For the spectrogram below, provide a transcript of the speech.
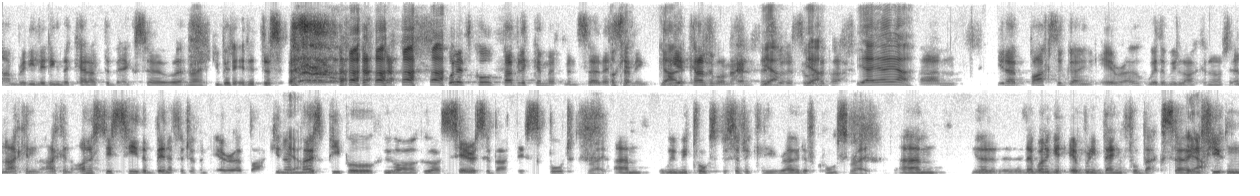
I'm really letting the cat out the bag, so uh, Right. you better edit this. well, it's called public commitment, so that's Okay, something. got be it. accountable, man. That's yeah. what it's yeah. all about. Yeah. Yeah. Yeah. Um, you know, bikes are going aero, whether we like it or not, and I can I can honestly see the benefit of an aero bike. You know, Yeah. most people who are who are serious about their sport, Right. um, we we talk specifically road, of course. Right. Um, you know, they want to get every bang for buck. So Yeah. if you can,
